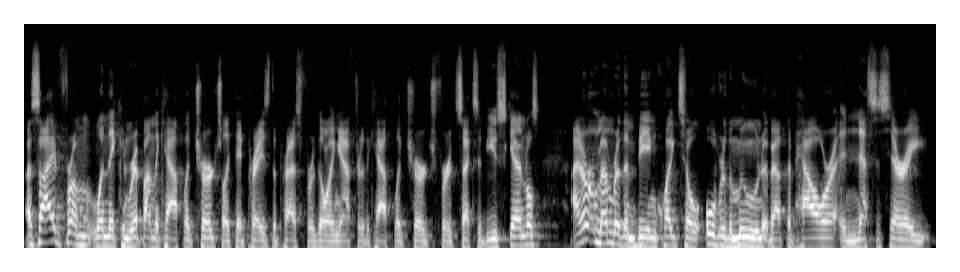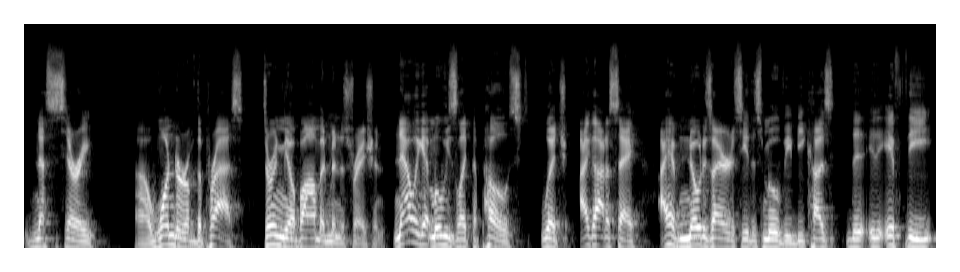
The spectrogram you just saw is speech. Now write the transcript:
aside from when they can rip on the Catholic Church, like they praise the press for going after the Catholic Church for its sex abuse scandals, I don't remember them being quite so over the moon about the power and necessary necessary uh, wonder of the press during the Obama administration. Now we get movies like The Post, which I gotta say, I have no desire to see this movie because the, if the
